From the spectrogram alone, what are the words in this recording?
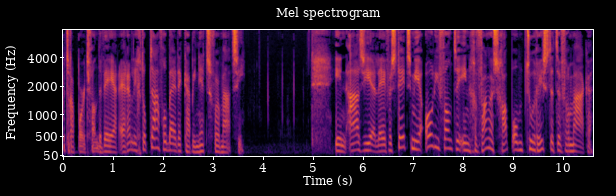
Het rapport van de WRR ligt op tafel bij de kabinetsformatie. In Azië leven steeds meer olifanten in gevangenschap om toeristen te vermaken.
